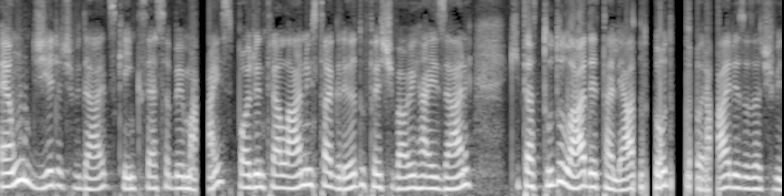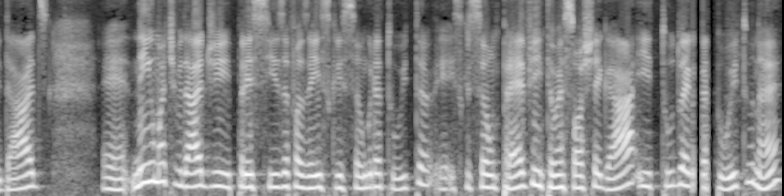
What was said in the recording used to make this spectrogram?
é um dia de atividades. Quem quiser saber mais, pode entrar lá no Instagram do Festival Enraizar, que está tudo lá detalhado, todo horários, as atividades. É, nenhuma atividade precisa fazer inscrição gratuita, é, inscrição prévia, então é só chegar e tudo é gratuito, né?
